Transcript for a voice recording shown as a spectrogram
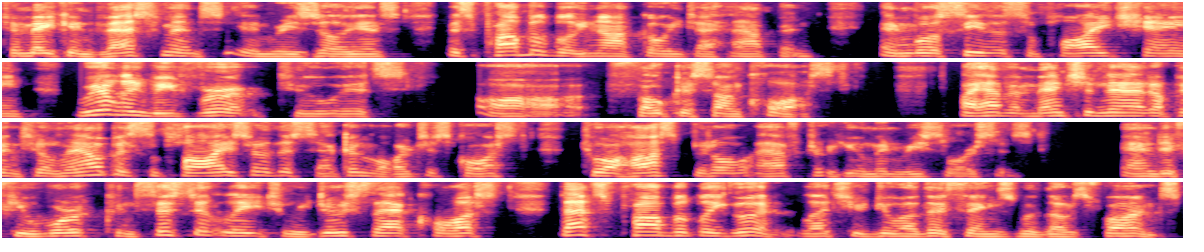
to make investments in resilience, it's probably not going to happen. And we'll see the supply chain really revert to its uh, focus on cost. I haven't mentioned that up until now, but supplies are the second largest cost to a hospital after human resources. And if you work consistently to reduce that cost, that's probably good. It lets you do other things with those funds.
